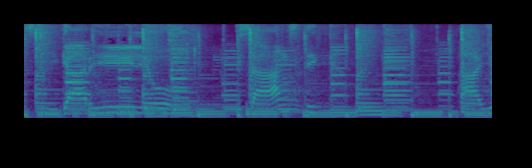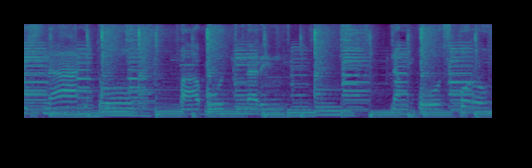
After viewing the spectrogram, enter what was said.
sigarilyo, isang stick, ayos na ito, paabot na rin ng posporo.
